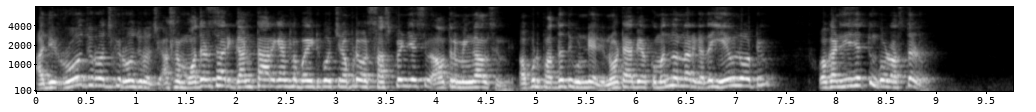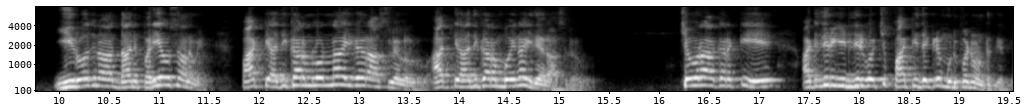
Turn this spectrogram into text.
అది రోజు రోజుకి రోజు రోజుకి అసలు మొదటిసారి గంట ఆరు గంటల బయటకు వచ్చినప్పుడు సస్పెండ్ చేసి అవతల మింగాల్సింది. అప్పుడు పద్ధతిగా ఉండేది. నూట యాభై ఒక్క మంది ఉన్నారు కదా ఏం లోటు? ఒకటి తీసేస్తే ఇంకోటి వస్తాడు. ఈ రోజున దాని పర్యవసానమే. పార్టీ అధికారంలో ఉన్నా ఇదే రాసులేళ్ళు పార్టీ అధికారం పోయినా ఇదే రాసులేలు చివరి ఆఖరికి అటు తిరిగి ఇటు తిరిగి వచ్చి పార్టీ దగ్గర ముడిపడి ఉంటుంది ఇది.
